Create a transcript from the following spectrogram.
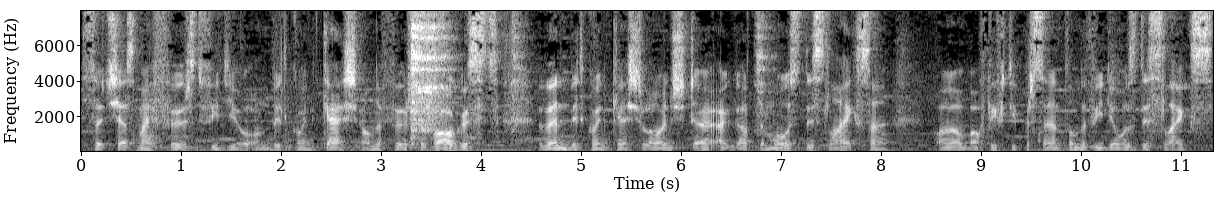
such as my first video on Bitcoin Cash on the 1st of August. When Bitcoin Cash launched uh, I got the most dislikes uh, uh, about 50% on the video was dislikes.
